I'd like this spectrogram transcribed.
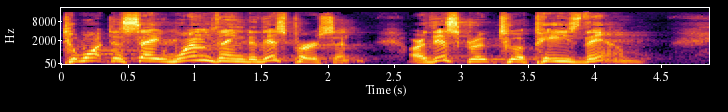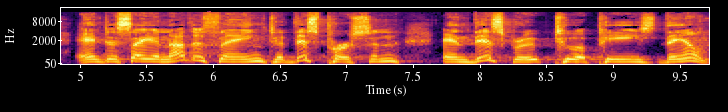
to want to say one thing to this person or this group to appease them and to say another thing to this person and this group to appease them.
